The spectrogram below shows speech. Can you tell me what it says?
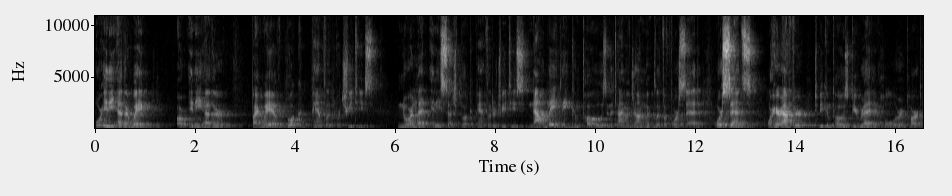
or any other way or any other by way of book, pamphlet, or treatise, nor let any such book, pamphlet, or treatise, now lately composed in the time of John Wycliffe, aforesaid, or since, or hereafter to be composed, be read in whole or in part,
